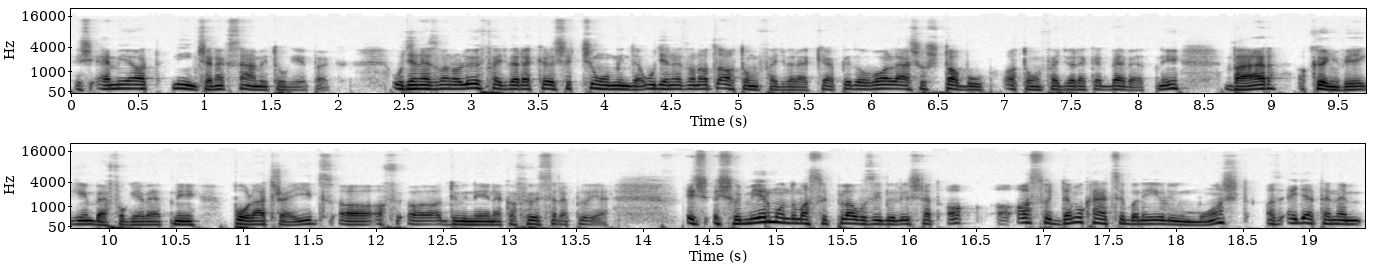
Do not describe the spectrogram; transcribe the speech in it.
És emiatt nincsenek számítógépek. Ugyanez van a lőfegyverekkel, és egy csomó minden. Ugyanez van az atomfegyverekkel. Például vallásos tabu atomfegyvereket bevetni, bár a könyv végén be fogja vetni Paul Atreides, a, a, a dűnének a főszereplője. És, és hogy miért mondom azt, hogy plauzibilis, tehát az, hogy demokráciában élünk most, az egyáltalán nem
